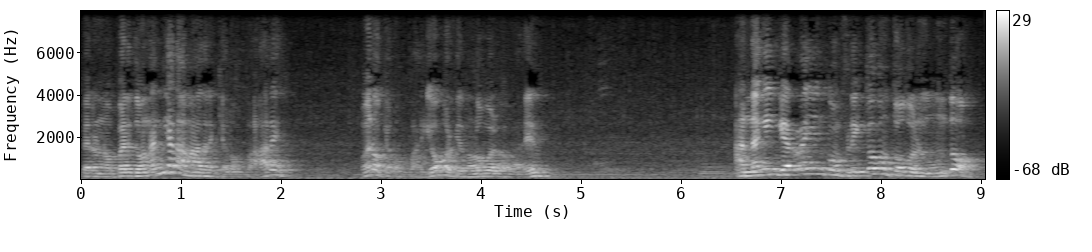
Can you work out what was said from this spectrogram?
Pero no perdonan ni a la madre que los pare. Bueno, que los parió porque no lo vuelvo a parir. Andan en guerra y en conflicto con todo el mundo.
